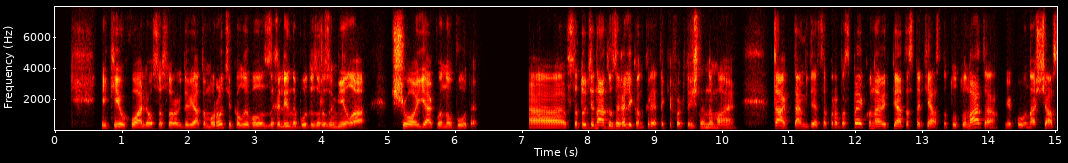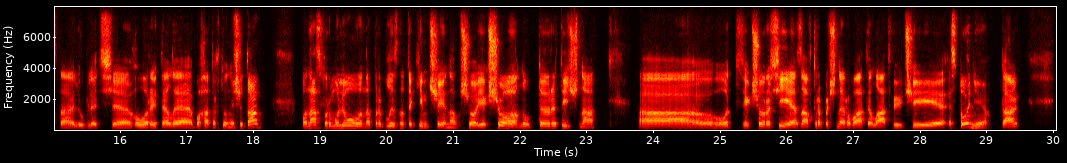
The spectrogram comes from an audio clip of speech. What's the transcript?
який ухвалювався в 49-му році, коли взагалі не буде зрозуміло, що як воно буде. Е, в статуті НАТО взагалі конкретики фактично немає. Так, там йдеться про безпеку. Навіть п'ята стаття статуту НАТО, яку у нас часто люблять е, говорити, але багато хто не читав. Вона сформульована приблизно таким чином, що якщо ну теоретично, а, от якщо Росія завтра почне рвати Латвію чи Естонію, так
